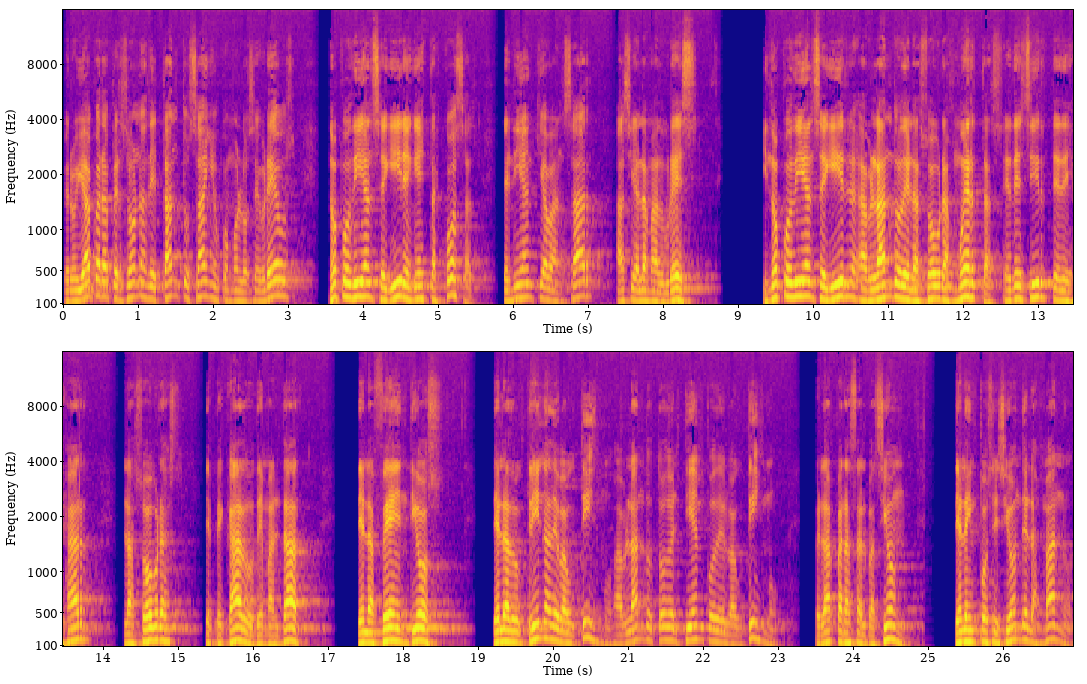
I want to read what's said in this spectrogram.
Pero ya para personas de tantos años como los hebreos, no podían seguir en estas cosas, tenían que avanzar hacia la madurez. Y no podían seguir hablando de las obras muertas, es decir, de dejar las obras de pecado, de maldad, de la fe en Dios, de la doctrina de bautismo, hablando todo el tiempo del bautismo, ¿verdad? Para salvación, de la imposición de las manos,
